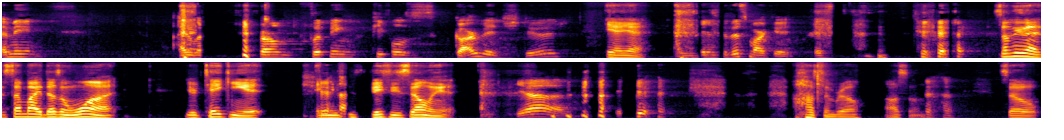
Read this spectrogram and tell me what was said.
I mean, I learned from flipping people's garbage, dude. yeah, yeah. And you get into this market. Something that somebody doesn't want, you're taking it and yeah. you're just basically selling it. yeah. Awesome, bro. Awesome. So,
